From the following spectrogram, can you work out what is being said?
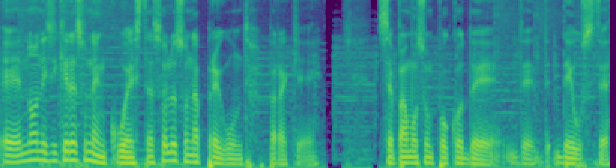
eh, no, ni siquiera es una encuesta, solo es una pregunta para que sepamos un poco de, usted.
